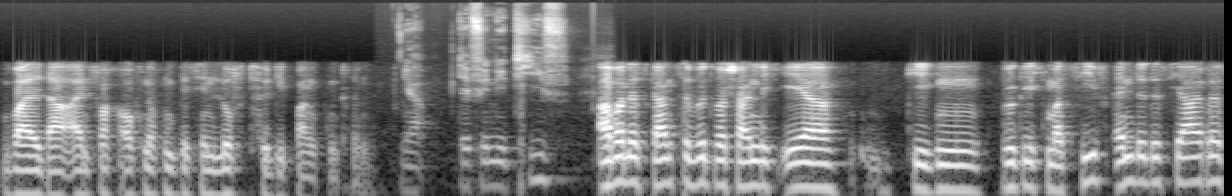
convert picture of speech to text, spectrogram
weil da einfach auch noch ein bisschen Luft für die Banken drin ist. Ja, definitiv. Aber das Ganze wird wahrscheinlich eher gegen wirklich massiv Ende des Jahres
